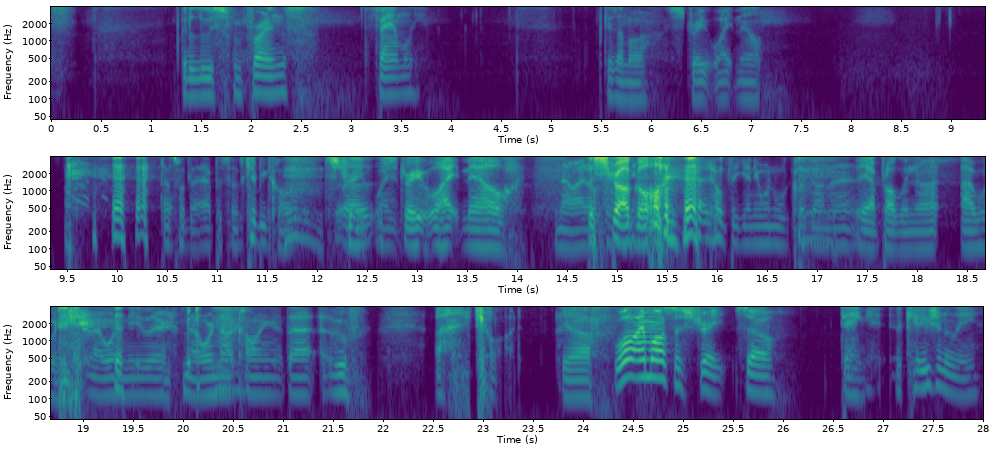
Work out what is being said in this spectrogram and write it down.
I'm gonna lose some friends, family, because I'm a straight white male. That's what the episode's gonna be called. Straight Uh, white straight male. white male. No, I don't. The struggle. I don't think anyone will click on that. yeah, probably not. I wouldn't. I wouldn't either. No, we're not calling it that. Oof. Uh, God. Yeah. Well, I'm also straight, so Dang it. occasionally.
